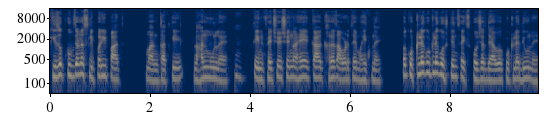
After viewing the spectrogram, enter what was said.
की जो खूप जण स्लिपरी पाथ मानतात की लहान मुलं आहे. ते इन्फॅच्युएशन आहे का खरंच आवडतंय माहीत नाही. मग कुठल्या कुठल्या गोष्टींचं एक्सपोजर द्यावं कुठल्या देऊ नये?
